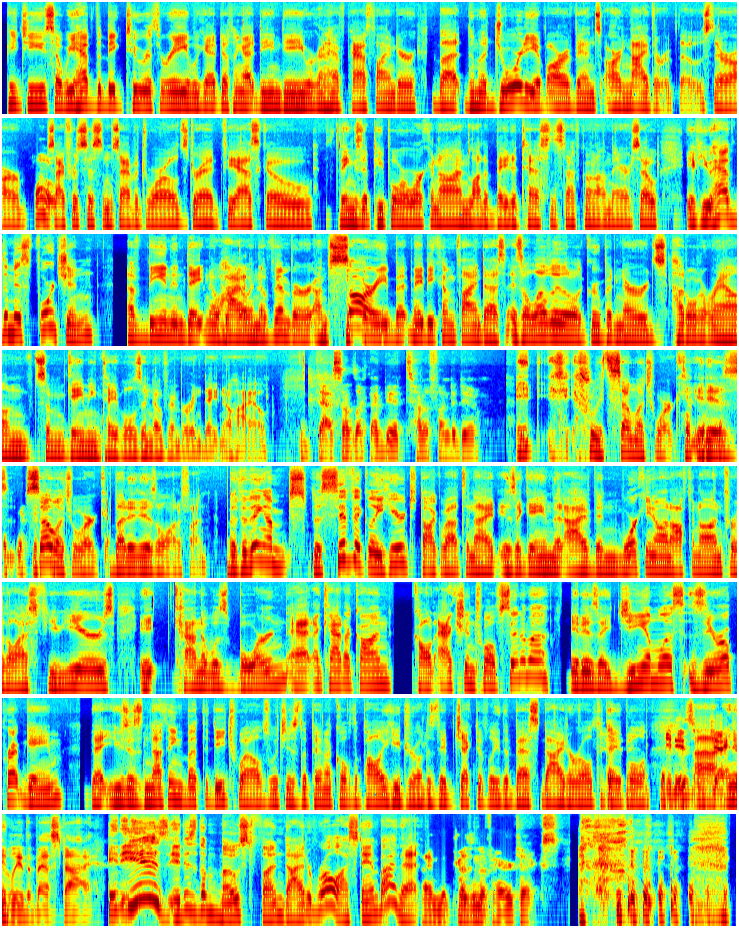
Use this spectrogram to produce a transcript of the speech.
RPGs. So we have the big two or three. We got definitely got D and D. We're going to have Pathfinder, but the majority of our events are neither of those. There are Oh. Cipher System, Savage Worlds, Dread, Fiasco, things that people are working on. A lot of beta tests and stuff going on there. So if you have the misfortune of being in Dayton, Ohio in November. I'm sorry, but maybe come find us. It's a lovely little group of nerds huddled around some gaming tables in November in Dayton, Ohio. That sounds like that'd be a ton of fun to do. It, it it's so much work. It is so much work, but it is a lot of fun. But the thing I'm specifically here to talk about tonight is a game that I've been working on off and on for the last few years. It kind of was born at a Catacon called Action 12 Cinema. It is a GM-less zero prep game that uses nothing but the D12s, which is the pinnacle of the polyhedral. It is the objectively the best die to roll to table. It is Uh, and it- objectively the best die. it is. It is the most fun die to roll. I stand by that. I'm the president of Heretics.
